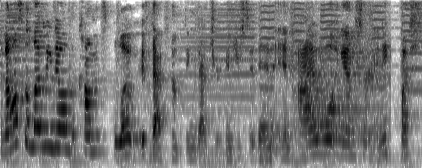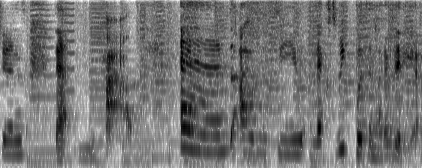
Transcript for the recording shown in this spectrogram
And also let me know in the comments below if that's something that you're interested in, and I will answer any questions that you have. And I will see you next week with another video.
